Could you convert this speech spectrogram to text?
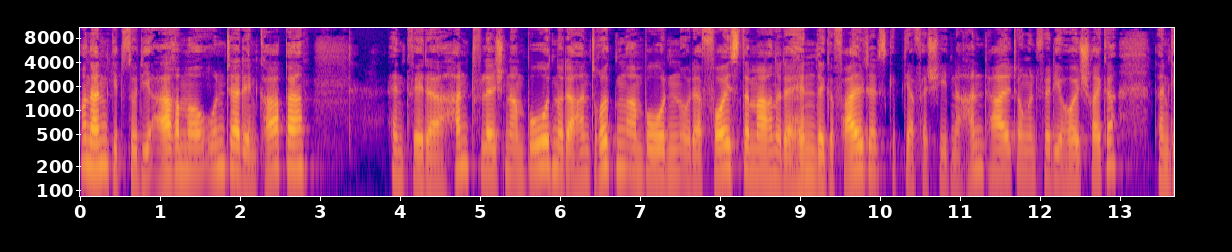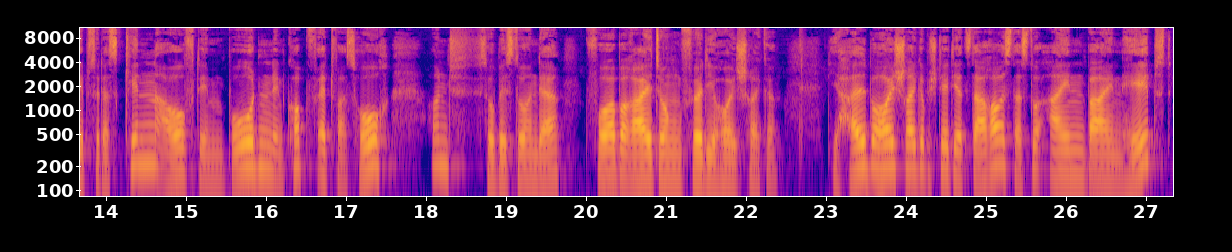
und dann gibst du die Arme unter den Körper entweder Handflächen am Boden oder Handrücken am Boden oder Fäuste machen oder Hände gefaltet. Es gibt ja verschiedene Handhaltungen für die Heuschrecke. Dann gibst du das Kinn auf dem Boden, den Kopf etwas hoch und so bist du in der Vorbereitung für die Heuschrecke. Die halbe Heuschrecke besteht jetzt daraus, dass du ein Bein hebst,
